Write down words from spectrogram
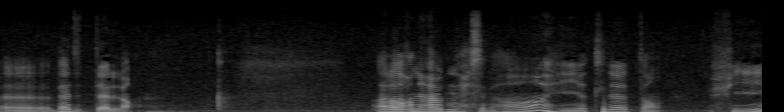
بهاد الدالة ألوغ نعاود نحسبها هي ثلاثة في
